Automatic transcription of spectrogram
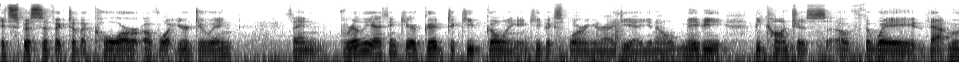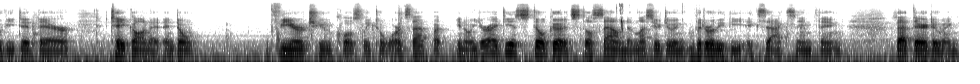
it's specific to the core of what you're doing, then really I think you're good to keep going and keep exploring your idea. You know, maybe be conscious of the way that movie did their take on it and don't veer too closely towards that. But, you know, your idea is still good, it's still sound, unless you're doing literally the exact same thing that they're doing,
